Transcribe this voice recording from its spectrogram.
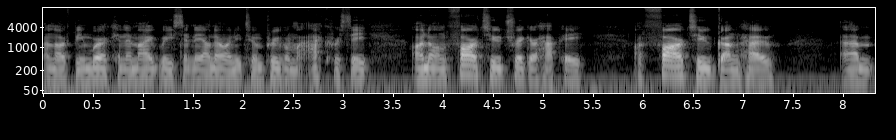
and I've been working them out recently. I know I need to improve on my accuracy. I know I'm far too trigger happy. I'm far too gung ho. Um,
